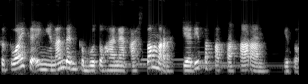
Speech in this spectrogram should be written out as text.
sesuai keinginan dan kebutuhannya customer. Jadi tepat sasaran gitu.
